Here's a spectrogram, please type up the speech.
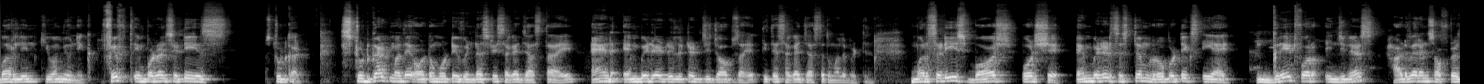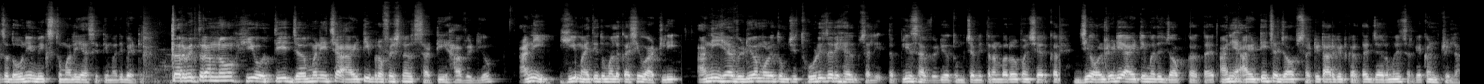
बर्लिन किंवा Munich fifth important city is Stuttgart. स्टुटगार्टमध्ये ऑटोमोटिव्ह इंडस्ट्री सगळ्यात जास्त आहे अँड एम्बेडेड रिलेटेड जे जॉब्स आहेत तिथे सगळ्यात जास्त तुम्हाला भेटतील. Mercedes Bosch Porsche embedded system robotics A I great for engineers hardware and सॉफ्टवेअरचं दोन्ही मिक्स तुम्हाला या सिटीमध्ये भेटेल. तर मित्रांनो ही होती जर्मनीच्या आय टी प्रोफेशनलसाठी हा व्हिडिओ आणि ही माहिती तुम्हाला कशी वाटली? आणि ह्या व्हिडिओमुळे तुमची थोडी जरी हेल्प झाली तर प्लीज हा व्हिडिओ तुमच्या मित्रांबरोबर पण शेअर करा. जे ऑलरेडी आय टीमध्ये जॉब करतायत आणि आय टीच्या जॉबसाठी टार्गेट करतायत जर्मनीसारख्या कंट्रीला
